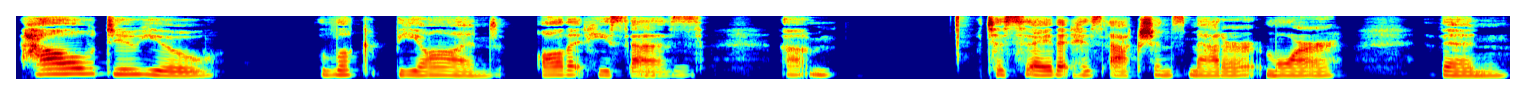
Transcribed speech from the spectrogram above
How do you look beyond all that he mm-hmm. says mm-hmm. um, to say that his actions matter more than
